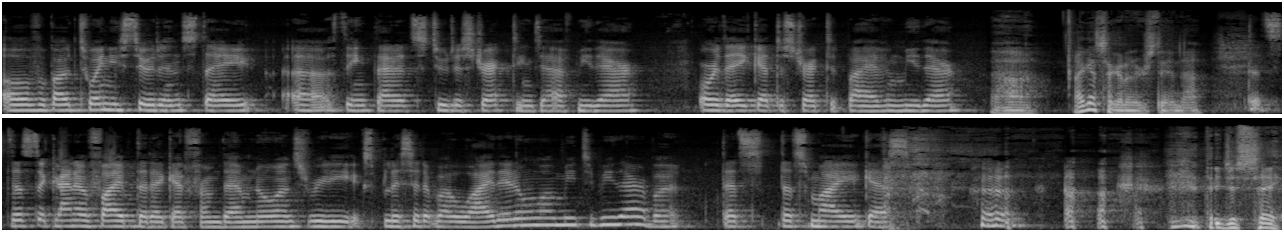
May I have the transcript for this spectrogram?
of about 20 students, they uh, think that it's too distracting to have me there, or they get distracted by having me there. Uh-huh. I guess I can understand that. That's that's the kind of vibe that I get from them. No one's really explicit about why they don't want me to be there, but that's that's my guess. they just say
